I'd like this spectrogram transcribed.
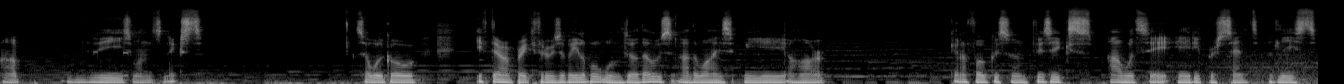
up these ones next. So we'll go, if there are breakthroughs available, we'll do those. Otherwise, we are gonna focus on physics. I would say 80% at least.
